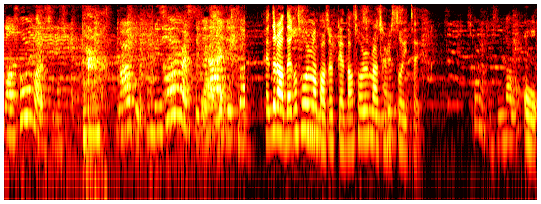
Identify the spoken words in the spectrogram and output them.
나 서울말 쓰고 싶어. 나도. 우리 서울말 쓰게 나 이제 서... 얘들아 내가 서울말 봐줄게. 나 서울말 잘 써 이제. 서울말 잘 쓴다고? 어.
